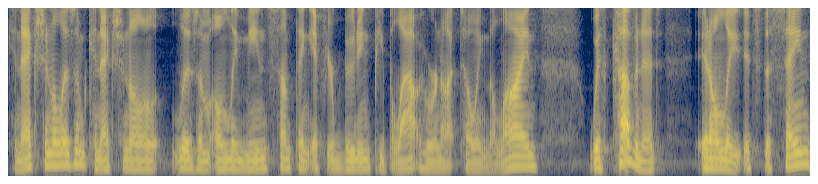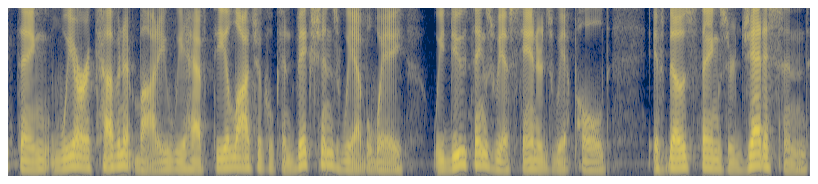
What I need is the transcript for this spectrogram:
connectionalism. Connectionalism only means something if you're booting people out who are not toeing the line. With covenant, it only it's the same thing. We are a covenant body. We have theological convictions. We have a way we do things. We have standards we uphold. If those things are jettisoned,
